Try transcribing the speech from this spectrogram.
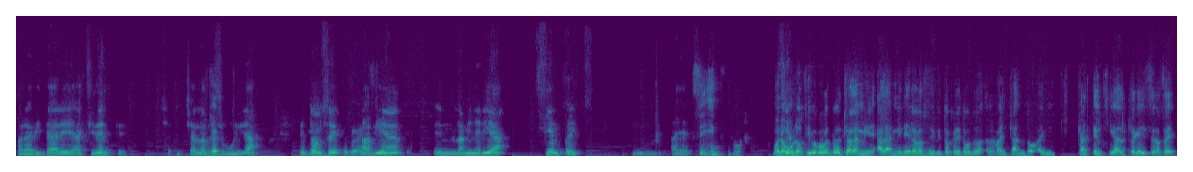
para evitar eh, accidentes, charlas de seguridad. Entonces, había en la minería siempre hay accidentes. Sí, bueno, uno tipo cuando entra a la, a la minera, los servicios créditos, cuando va entrando, hay un cartel gigante que dice, no sé,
